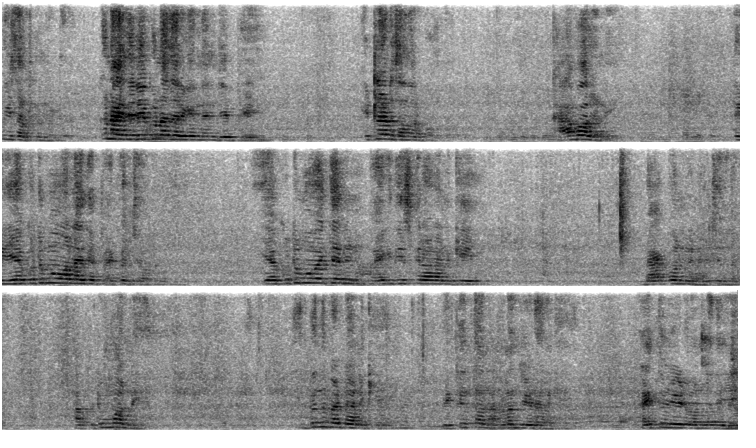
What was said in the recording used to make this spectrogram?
మీ సంతకం పెట్టారు. కానీ నాకు తెలియకుండా జరిగిందని చెప్పి ఇట్లాంటి సందర్భం కావాలని నువ్వు ఏ కుటుంబం వల్ల అయితే పైకి వచ్చావు? ఏ కుటుంబం అయితే నేను పైకి తీసుకురావడానికి బ్యాక్ బోన్గా నిలిచిందో ఆ కుటుంబాన్ని ఇబ్బంది పెట్టడానికి వ్యక్తిత్వాన్ని హననం చేయడానికి ప్రయత్నం చేయడం అన్నది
